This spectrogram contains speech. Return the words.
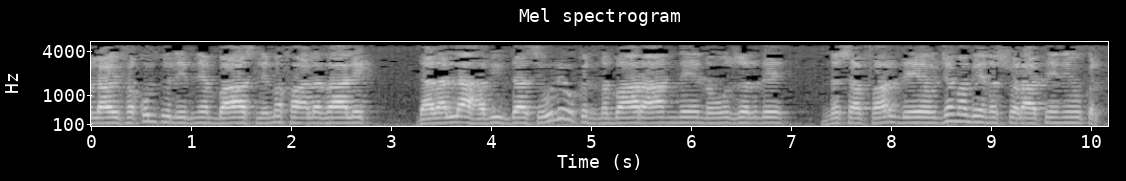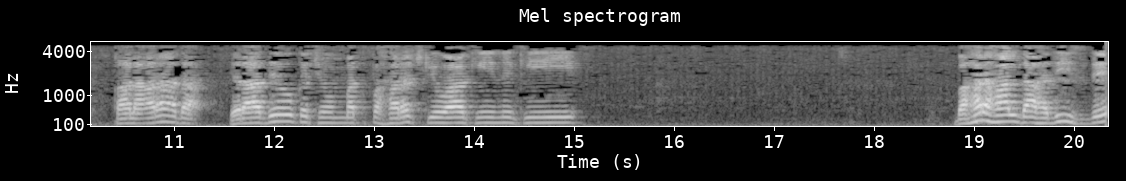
الله فقلت لابن عباس لما فعل ذلك دا الله حبیب دا سولې او کن باران دې نوزر دې نه سفر دې او جمع بین الصلاتین او کل قال ارادا اراده او کچ امت په حرج کې واقع نه کی بهر حال دا حدیث دی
